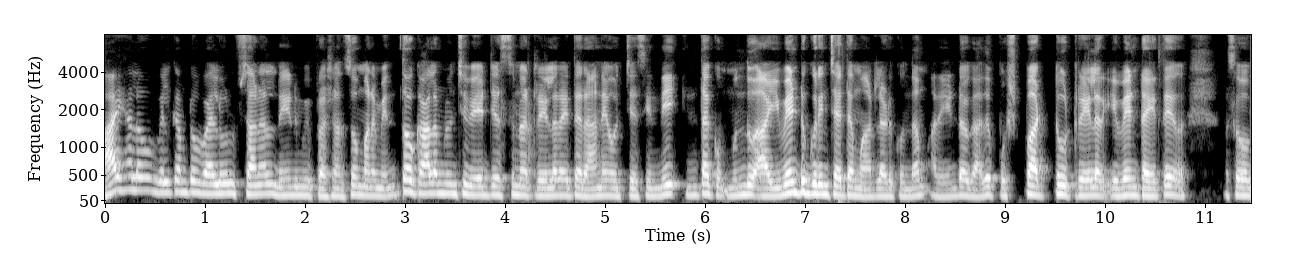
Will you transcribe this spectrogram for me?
Hi hello welcome to Wild Wolf channel నేను మీ ప్రశాంత్. సో మనం ఎంతో కాలం నుంచి వెయిట్ చేస్తున్న ట్రైలర్ అయితే రానే వచ్చేసింది. ఇంతకు ముందు ఆ ఈవెంట్ గురించి అయితే మాట్లాడుకుందాం. అదేంటో కాదు పుష్ప టూ ట్రైలర్ ఈవెంట్ అయితే సో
